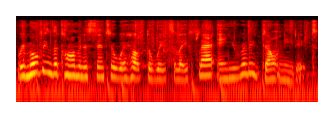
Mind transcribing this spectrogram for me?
Removing the comb in the center will help the wig to lay flat and you really don't need it.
